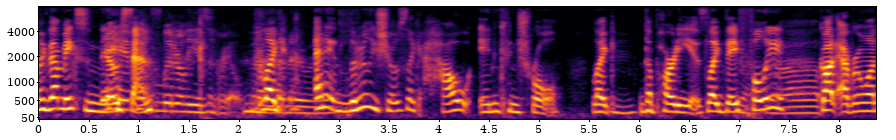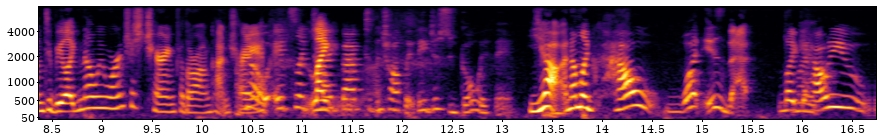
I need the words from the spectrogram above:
Like that makes the no him sense. Literally isn't real. No, like, literally. and it literally shows like how in control like Mhm. the party is. Like they Yeah. fully Yeah. got everyone to be like, no, we weren't just cheering for the wrong country. No, it's like, Like- tied back to the chocolate. They just go with it. Yeah, and I'm like, how? What is that? Like, Like- how do you?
